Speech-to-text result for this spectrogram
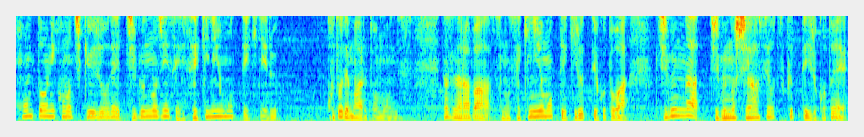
本当にこの地球上で自分の人生に責任を持って生きていることでもあると思うんです。なぜならばその責任を持って生きるっていうことは自分が自分の幸せを作っていることへ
